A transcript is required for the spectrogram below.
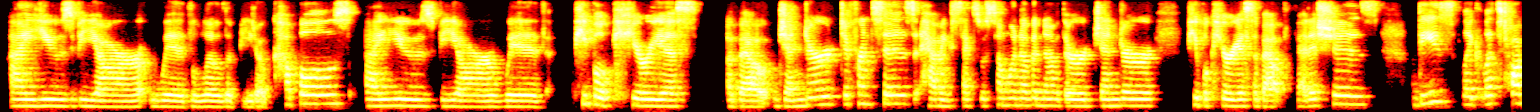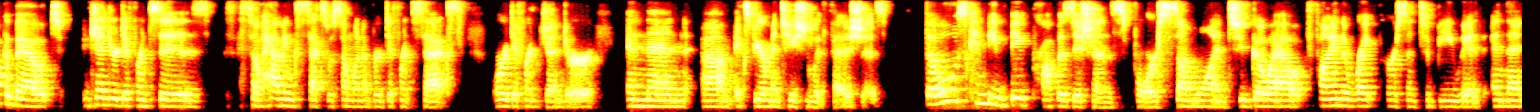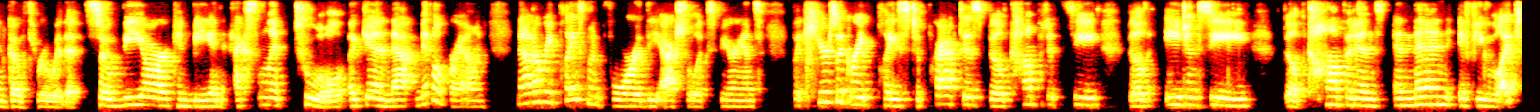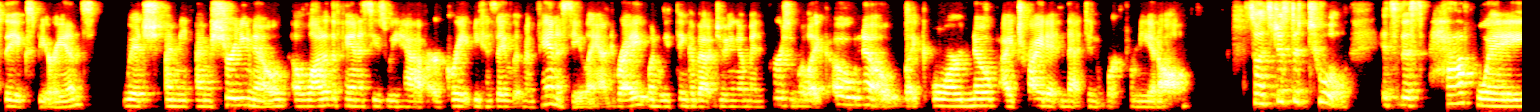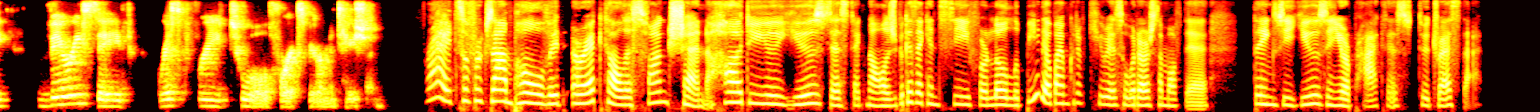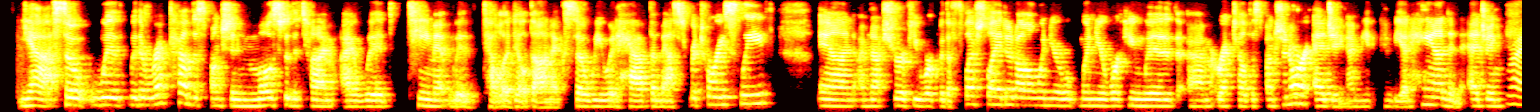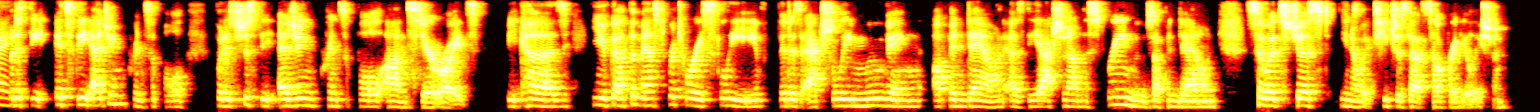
I use VR with low libido couples. I use VR with people curious about gender differences, having sex with someone of another gender, people curious about fetishes. These, like, let's talk about gender differences. So, having sex with someone of a different sex or a different gender, and then um, experimentation with fetishes those can be big propositions for someone to go out, find the right person to be with, and then go through with it. So, VR can be an excellent tool. Again, that middle ground, not a replacement for the actual experience, but here's a great place to practice, build competency, build agency, build confidence. And then, if you liked the experience, which I mean, I'm sure you know, a lot of the fantasies we have are great because they live in fantasy land, right? When we think about doing them in person, we're like, oh no, like, or nope, I tried it and that didn't work for me at all. So it's just a tool. It's this halfway, very safe, risk free tool for experimentation. Right. So, for example, with erectile dysfunction, how do you use this technology? Because I can see for low libido, but I'm kind of curious what are some of the things you use in your practice to address that? Yeah. So with with erectile dysfunction, most of the time I would team it with teledildonics. So we would have the masturbatory sleeve, and I'm not sure if you work with a Fleshlight at all when you're when you're working with um, erectile dysfunction or edging. I mean, it can be at hand and edging, right. but it's the it's the edging principle, but it's just the edging principle on steroids because you've got the masturbatory sleeve that is actually moving up and down as the action on the screen moves up and down. So it's just, you know, it teaches that self regulation.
